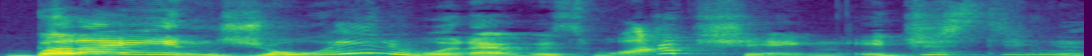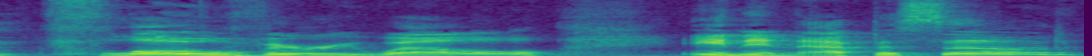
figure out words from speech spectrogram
but I enjoyed what I was watching. It just didn't flow very well in an episode.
